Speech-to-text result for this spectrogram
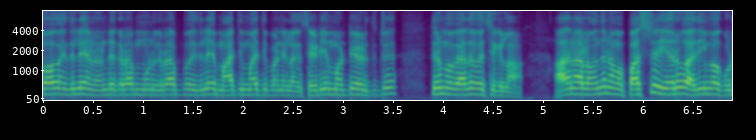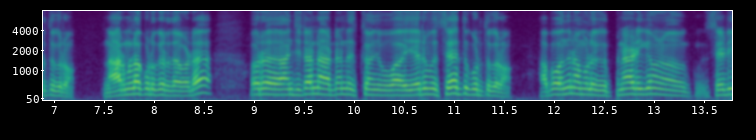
பாகம் இதுலேயே ரெண்டு கிராப் மூணு கிராப் இதுலேயே மாற்றி மாற்றி பண்ணிடலாம் செடியை மட்டும் எடுத்துகிட்டு திரும்ப விதை வச்சுக்கலாம். அதனால் வந்து நம்ம ஃபஸ்ட்டு எருவு அதிகமாக கொடுத்துக்குறோம். நார்மலாக கொடுக்குறத விட ஒரு அஞ்சு டன் ஆறு டன் கொஞ்சம் எருவு சேர்த்து கொடுத்துக்குறோம். அப்போ வந்து நம்மளுக்கு பின்னாடிக்கும் செடி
